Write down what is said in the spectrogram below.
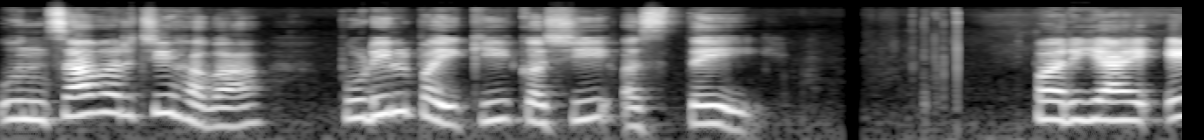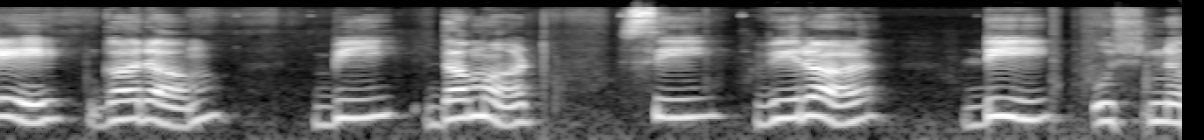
उंचावरची हवा पुढीलपैकी कशी असते? पर्याय ए गरम बी दमट सी विरळ डी उष्ण.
